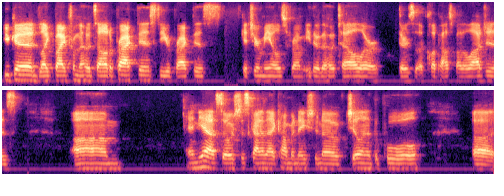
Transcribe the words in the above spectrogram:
you could like bike from the hotel to practice, do your practice, get your meals from either the hotel or there's a clubhouse by the lodges. Um, and yeah, so it's just kind of that combination of chilling at the pool, uh,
